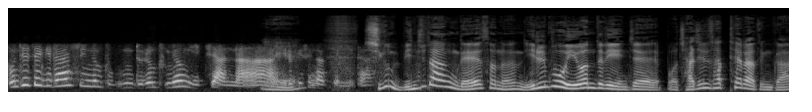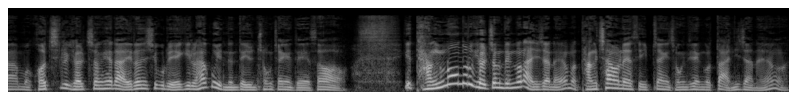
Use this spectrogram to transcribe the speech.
문제 제기를 할 수 있는 부분들은 분명히 있지 않나 네. 이렇게 생각됩니다. 지금 민주당 내에서는 일부 의원들이 이제 뭐 자진 사퇴라든가 뭐 거취를 결정해라 이런 식으로 얘기를 하고 있는데 윤 총장에 대해서 이 당론으로 결정된 건 아니잖아요. 뭐 당 차원에서 입장이 정리된 것도 아니잖아요.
